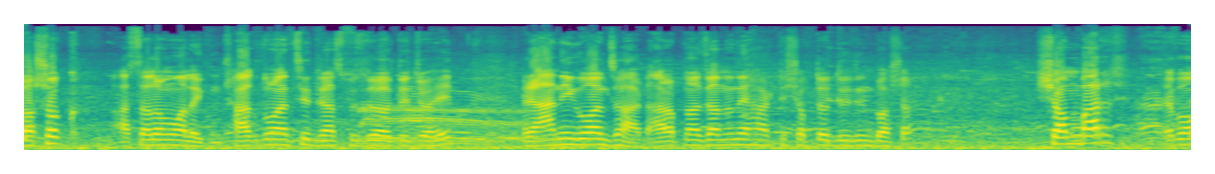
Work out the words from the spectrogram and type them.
দর্শক আসসালামু আলাইকুম। স্বাগত জানাচ্ছি দিনাজপুর জেলা ঐতিহ্যবাহী রানীগঞ্জ হাট। আর আপনারা জানেন এই হাটটি সপ্তাহে দুই দিন বসা। সোমবার এবং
